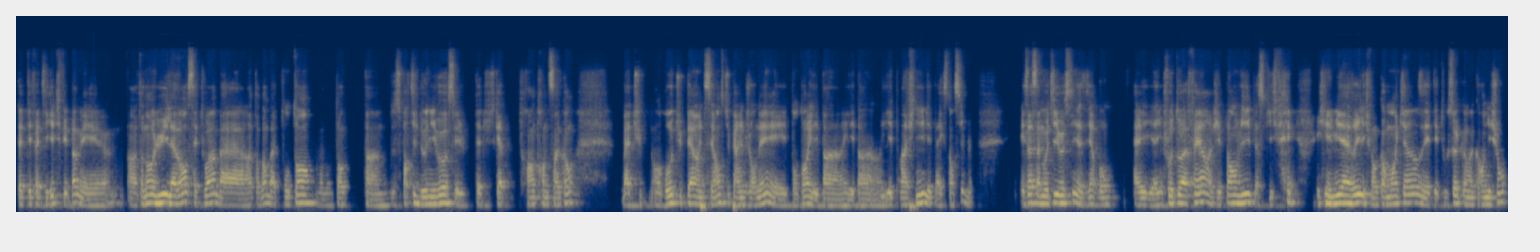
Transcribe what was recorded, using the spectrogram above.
peut-être t'es fatigué, tu fais pas, mais en attendant, lui il avance et toi, bah en attendant, bah ton temps, ton temps, enfin de sportif de haut niveau, c'est peut-être jusqu'à 30, 35 ans bah tu, en gros, tu perds une séance, tu perds une journée et ton temps, il est pas, il est pas, il est pas infini, il est pas extensible. Et ça, ça motive aussi à se dire, bon, il y a une photo à faire, j'ai pas envie parce qu'il fait, il est mi-avril, il fait encore moins 15 et t'es tout seul comme un cornichon.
